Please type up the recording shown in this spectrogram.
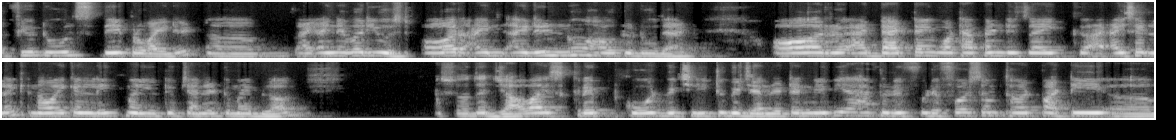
A few tools they provided uh, I, I never used or I, I didn't know how to do that or at that time what happened is like I, said like now i can link my youtube channel to my blog. So the javascript code which need to be generated maybe i have to refer, refer some third party uh,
